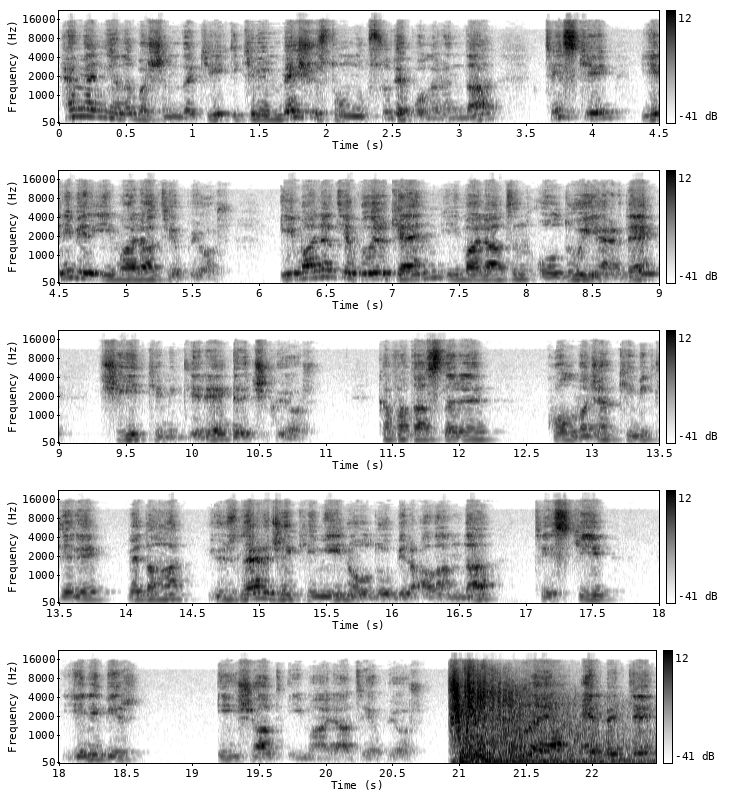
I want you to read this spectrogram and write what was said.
hemen yanı başındaki 2500 tonluk su depolarında TESKİ yeni bir imalat yapıyor. İmalat yapılırken imalatın olduğu yerde şehit kemikleri çıkıyor. Kafatasları, kol bacak kemikleri ve daha yüzlerce kemiğin olduğu bir alanda TESKİ yeni bir inşaat imalatı yapıyor. Buraya elbette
